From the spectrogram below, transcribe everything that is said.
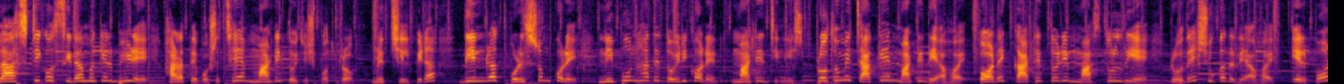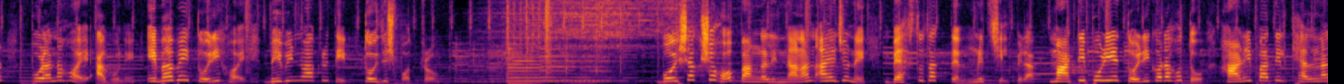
প্লাস্টিক ও সিরামিকের ভিড়ে হারাতে বসেছে মাটির তৈজসপত্র। মৃৎশিল্পীরা দিনরাত পরিশ্রম করে নিপুণ হাতে তৈরি করেন মাটির জিনিস। প্রথমে চাকে মাটি দেয়া হয়, পরে কাঠের তৈরি মাস্তুল দিয়ে রোদে শুকাতে দেয়া হয়। এরপর পোড়ানো হয় আগুনে। এভাবেই তৈরি হয় বিভিন্ন আকৃতির তৈজসপত্র। বৈশাখ সহ বাঙালির নানান আয়োজনে ব্যস্ত থাকতেন মৃৎশিল্পীরা। মাটি পুড়িয়ে তৈরি করা হতো হাঁড়ি, পাতিল, খেলনা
